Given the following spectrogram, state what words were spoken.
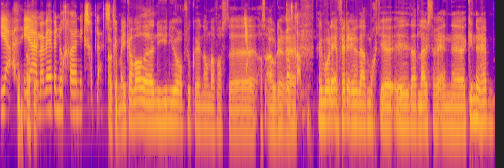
Oké, Ja, ja Oké. maar we hebben nog eh, niks geplaatst. maar je kan wel eh, nu junior opzoeken en dan alvast eh, als ouder Dat kan. fan worden. En verder inderdaad, mocht je inderdaad luisteren en kinderen hebben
